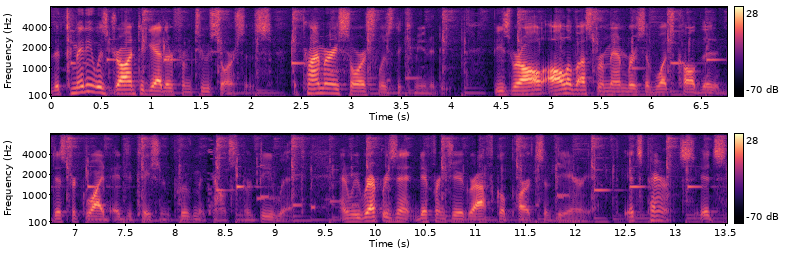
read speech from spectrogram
The committee was drawn together from two sources. The primary source was the community. These were all, all of us were members of what's called the District-Wide Education Improvement Council, or DWIC, and we represent different geographical parts of the area. It's parents, it's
